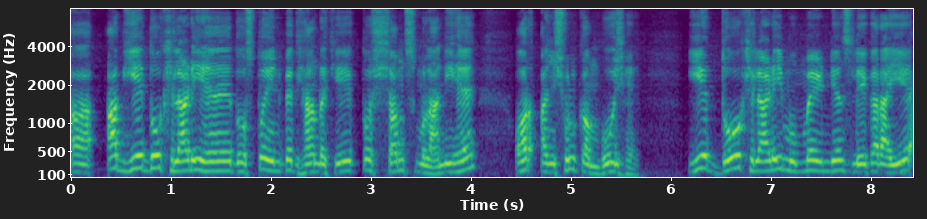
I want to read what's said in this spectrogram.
अब ये दो खिलाड़ी हैं, दोस्तों, इन पे ध्यान रखिए। एक तो शम्स मुलानी है और अंशुल कंबोज है। ये दो खिलाड़ी मुंबई इंडियंस लेकर आइए।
